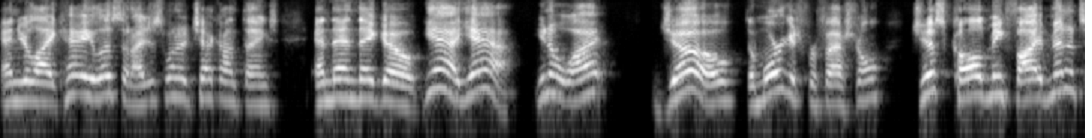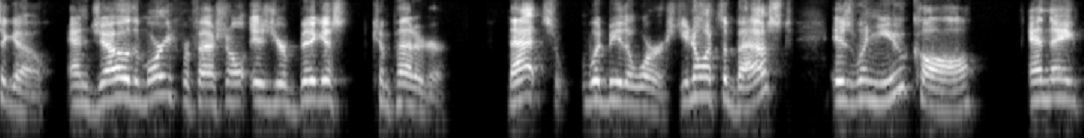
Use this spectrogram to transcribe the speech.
And you're like, hey, listen, I just want to check on things. And then they go, yeah, yeah. You know what? Joe, the mortgage professional, just called me five minutes ago. And Joe, the mortgage professional, is your biggest competitor. That would be the worst. You know what's the best? is when you call and they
